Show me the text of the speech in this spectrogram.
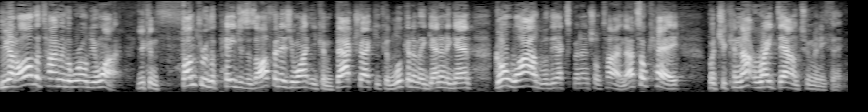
You got all the time in the world you want. You can thumb through the pages as often as you want. You can backtrack. You can look at them again and again. Go wild with the exponential time. That's okay, but you cannot write down too many things.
